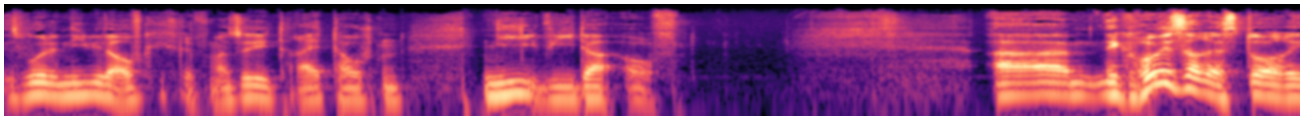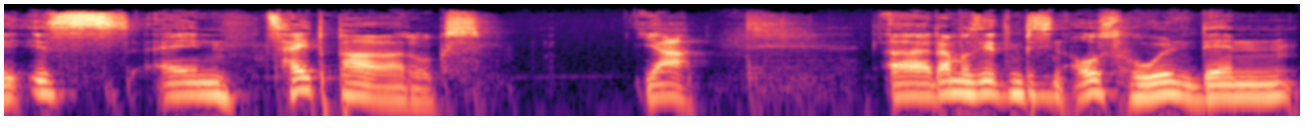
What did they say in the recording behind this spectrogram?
es wurde nie wieder aufgegriffen. Also die drei tauchten nie wieder auf. Ähm, eine größere Story ist ein Zeitparadox. Ja, äh, da muss ich jetzt ein bisschen ausholen, denn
